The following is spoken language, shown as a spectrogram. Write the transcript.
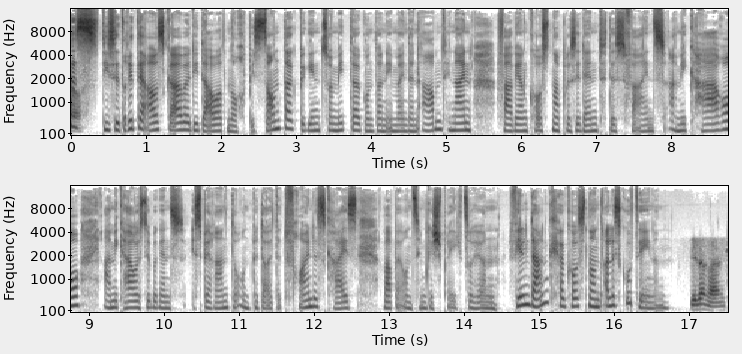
genau. Diese dritte Ausgabe, die dauert noch bis Sonntag, beginnt zum Mittag und dann immer in den Abend hinein. Fabian Kostner, Präsident des Vereins Amicaro. Amicaro ist übrigens Esperanto und bedeutet Freundeskreis, war bei uns im Gespräch zu hören. Vielen Dank, Herr Kostner, und alles Gute Ihnen. Vielen Dank.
